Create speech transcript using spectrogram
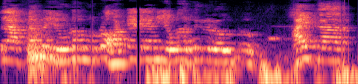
तर आपल्याकडे एवढं मोठं हॉटेल आणि एवढं सगळं आहे का?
